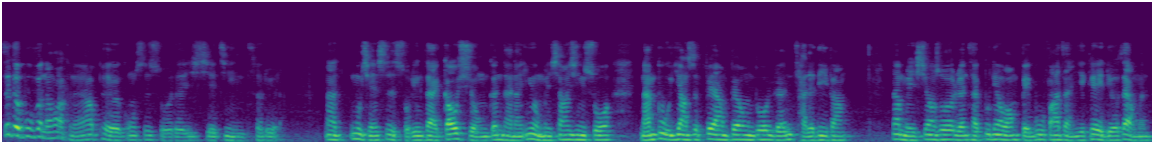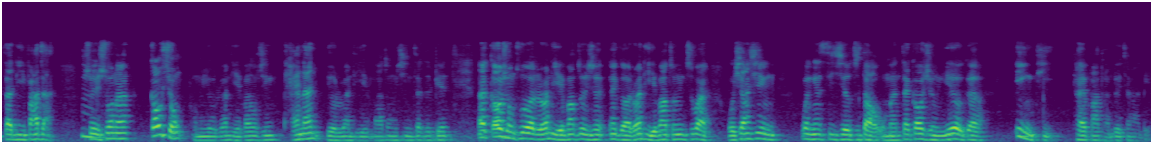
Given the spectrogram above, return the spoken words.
这个部分的话，可能要配合公司所谓的一些经营策略了。那目前是锁定在高雄跟台南，因为我们相信说南部一样是非常非常多人才的地方。那我们也希望说人才不一定要往北部发展，也可以留在我们在地发展。所以说呢，高雄我们有软体研发中心，台南有软体研发中心在这边。那高雄除了软体研发中心那个软体研发中心之外，我相信问跟 C C 都知道，我们在高雄也有个硬体开发团队在那边。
